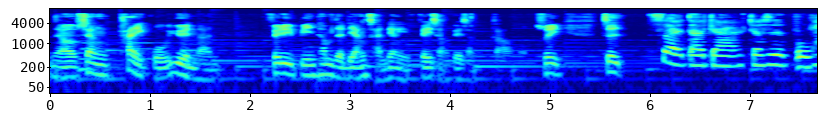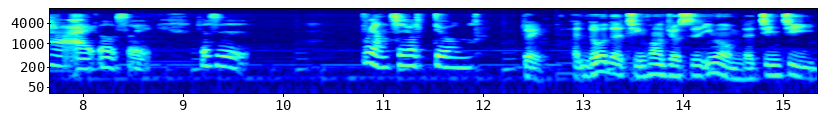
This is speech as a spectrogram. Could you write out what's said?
然后像泰国、越南、菲律宾，他们的粮产量也非常非常高，所以这所以大家就是不怕挨饿，所以就是不想吃就丢吗？对，很多的情况就是因为我们的经济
